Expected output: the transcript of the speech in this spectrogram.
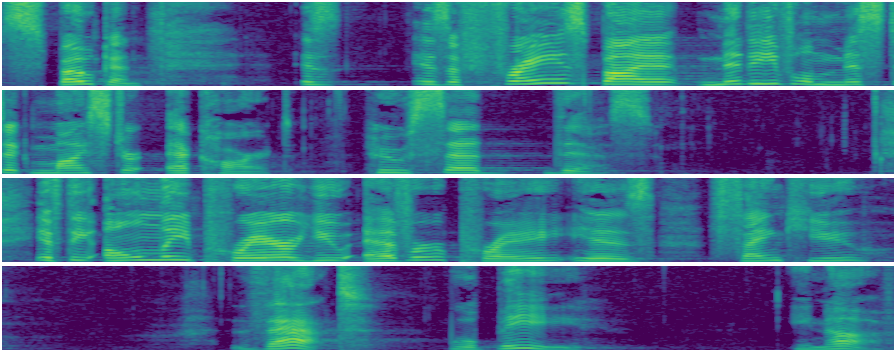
spoken is, is a phrase by medieval mystic Meister Eckhart, who said this If the only prayer you ever pray is, thank you, that will be enough.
